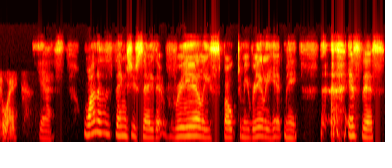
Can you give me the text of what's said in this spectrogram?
joy. Yes one of the things you say that really spoke to me, really hit me, is this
